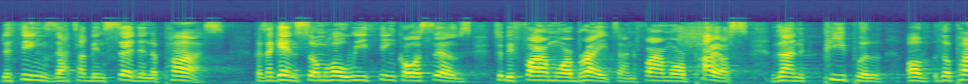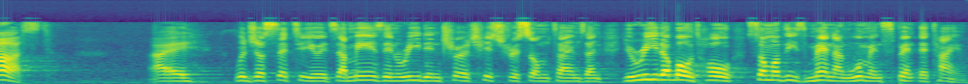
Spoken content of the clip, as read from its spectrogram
the things that have been said in the past. Because again, somehow we think ourselves to be far more bright and far more pious than people of the past. I will just say to you, it's amazing reading church history sometimes, and you read about how some of these men and women spent their time.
